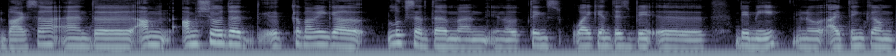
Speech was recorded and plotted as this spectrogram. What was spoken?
Barca, and uh, I'm I'm sure that uh, Camavinga looks at them and you know thinks, why can't this be uh, be me? You know, I think I'm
